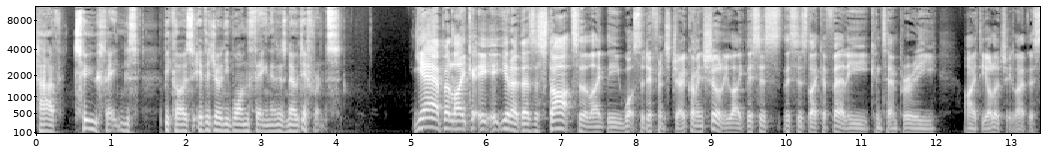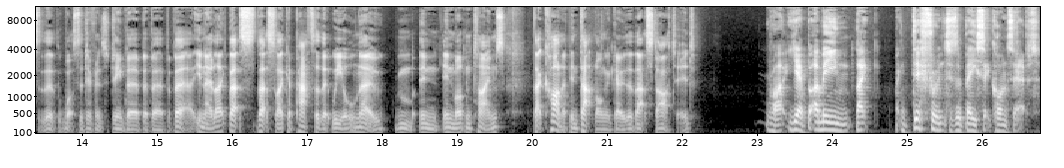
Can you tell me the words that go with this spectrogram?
have two things because if there's only one thing, then there's no difference. Yeah, but like it, it- you know, there's a start to like the what's the difference joke. I mean, surely like this is this is like a fairly contemporary ideology. Like this, the, what's the difference between blah, blah, blah, blah, blah? You know, like that's that's like a patter that we all know in in modern times. That can't have been that long ago that that started. Right. Yeah, but I mean, like, like difference is a basic concept.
